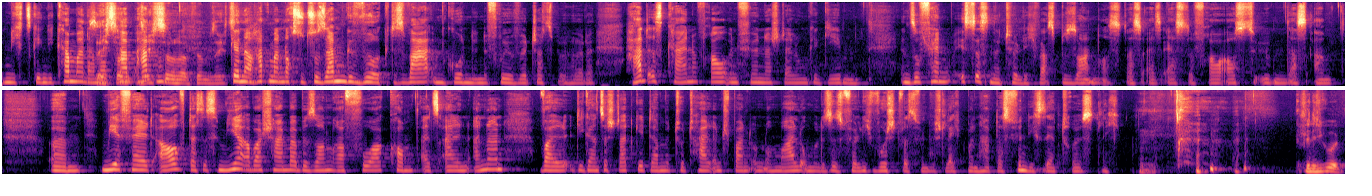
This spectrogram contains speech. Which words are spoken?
nichts gegen die Kammer. Damals 16, hat, 1665. Genau, hat man noch so zusammengewirkt. Es war im Grunde eine frühe Wirtschaftsbehörde. Hat es keine Frau in führender Stellung gegeben. Insofern ist es natürlich was Besonderes, das als erste Frau auszuüben, das Amt. Ähm, mir fällt auf, dass es mir aber scheinbar besonderer vorkommt als allen anderen, weil die ganze Stadt geht damit total entspannt und normal um und es ist völlig wurscht, was für ein Geschlecht man hat. Das finde ich sehr tröstlich. Hm. finde ich gut.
